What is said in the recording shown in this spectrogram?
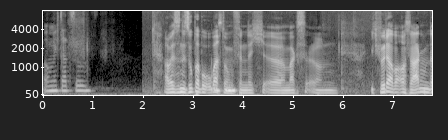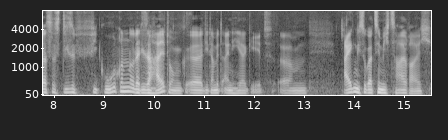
um mich dazu. Aber es ist eine super Beobachtung, finde ich, äh, Max. Ähm, ich würde aber auch sagen, dass es diese Figuren oder diese Haltung, äh, die damit einhergeht, ähm, eigentlich sogar ziemlich zahlreich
